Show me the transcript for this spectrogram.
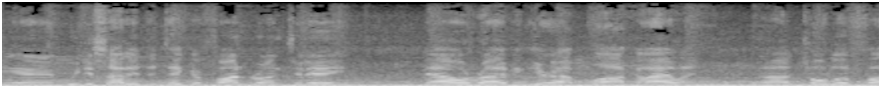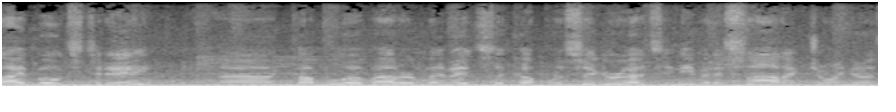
and we decided to take a fun run today. Now arriving here at Block Island. Uh, total of five boats today. Uh, a couple of Outer Limits, a couple of cigarettes, and even a Sonic joined us.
